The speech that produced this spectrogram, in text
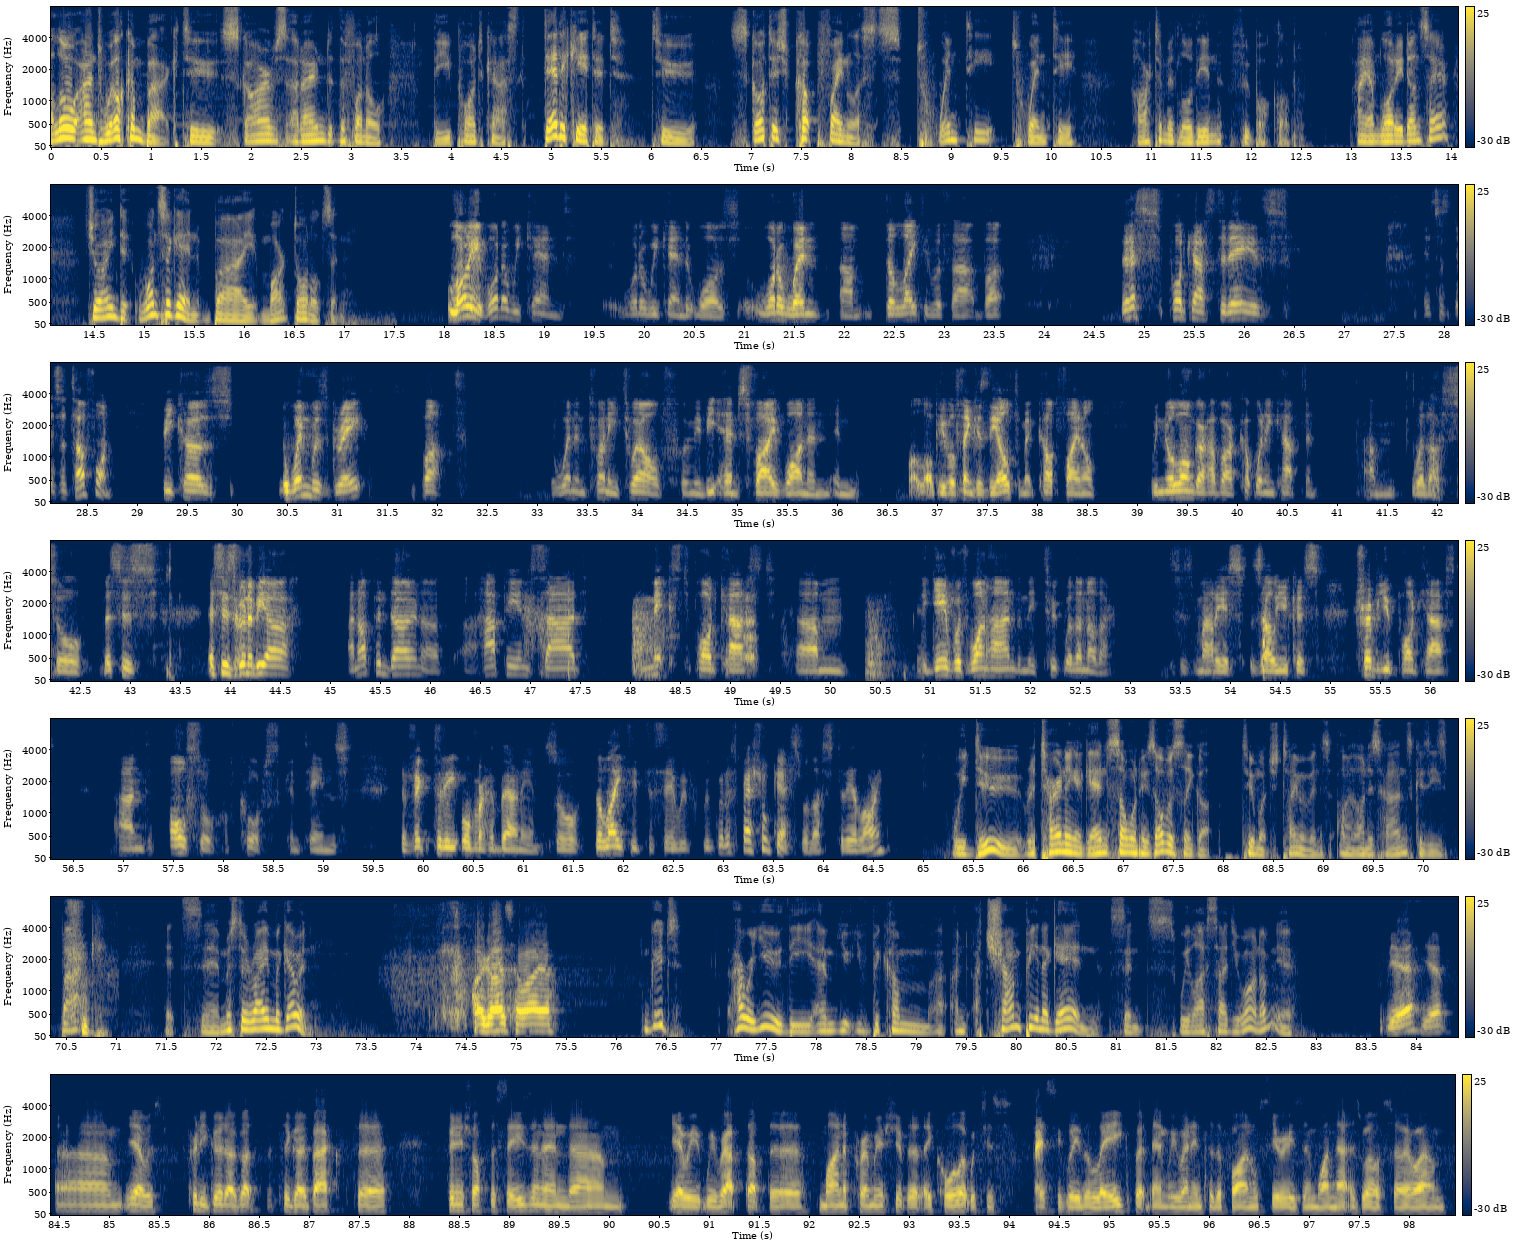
Hello and welcome back to Scarves Around the Funnel, the podcast dedicated to Scottish Cup finalists 2020 Heart of Midlothian Football Club. I am Laurie Dunsire, joined once again by Mark Donaldson. Laurie, what a weekend! What a weekend it was. What a win. Um, delighted with that. But this podcast today is it's a, it's a tough one because the win was great, but the win in 2012 when we beat Hibs 5-1 in, in what a lot of people think is the ultimate cup final, we no longer have our cup winning captain um, with us. So this is this is going to be a an up and down, a, a happy and sad mixed podcast. Um, they gave with one hand and they took with another. This is Marius Zaliukas tribute podcast, and also, of course, contains the victory over Hibernian. So delighted to say we've we've got a special guest with us today, Laurie. We do returning again, someone who's obviously got too much time his, on, on his hands because he's back. it's uh, Mr. Ryan McGowan. Hi guys, how are you? I'm good. How are you? The um, you, you've become a, a champion again since we last had you on, haven't you? Yeah, yeah, um, yeah. It was pretty good. I got to go back to finish off the season, and um, yeah, we, we wrapped up the minor premiership that they call it, which is basically the league. But then we went into the final series and won that as well. So um,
